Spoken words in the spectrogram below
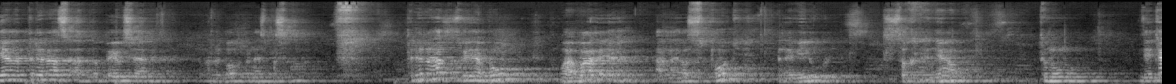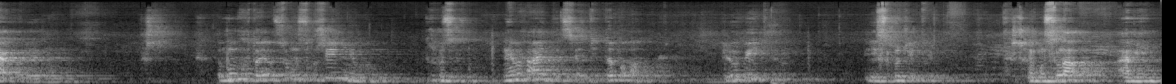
я три рази отопився, але Бог мене спасав. Три рази я був в аваріях, але Господь мене вів, сохраняв. Тому я дякую йому. Тому хто є в цьому служінні, друзі, Не вагайтеся до Бога. Любіть і служіть. Йому слава. Амінь.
